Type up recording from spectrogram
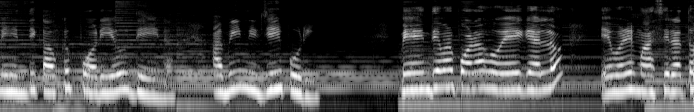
মেহেন্দি কাউকে পরিয়েও দেই না, আমি নিজেই পড়ি মেহেন্দি আমার পড়া হয়ে গেল, এবারে মাসিরা তো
